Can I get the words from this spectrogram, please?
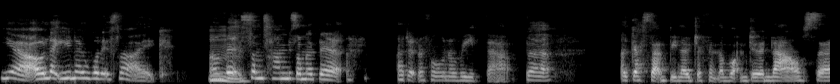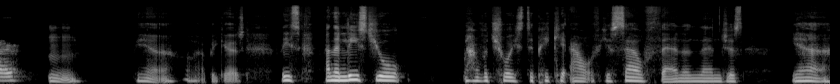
Yeah, I'll let you know what it's like. I'm bit, Mm, sometimes I'm a bit, I don't know if I want to read that, but I guess that'd be no different than what I'm doing now. So mm. Yeah, oh, that'd be good. At least, and at least you'll have a choice to pick it out of yourself then, and then just, yeah,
